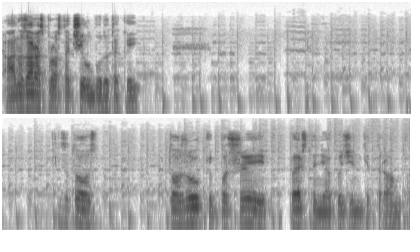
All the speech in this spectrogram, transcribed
А ну зараз просто чіл буде такий. Зато жуки по шиї, перстень, як у жінки Трампа.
